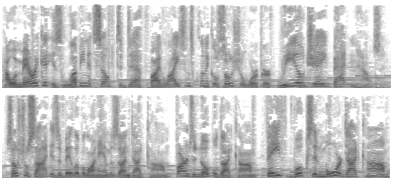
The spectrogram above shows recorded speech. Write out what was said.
How America is Loving Itself to Death by licensed clinical social worker Leo J. Battenhausen. Social Side is available on Amazon.com, BarnesandNoble.com, FaithBooksAndMore.com,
